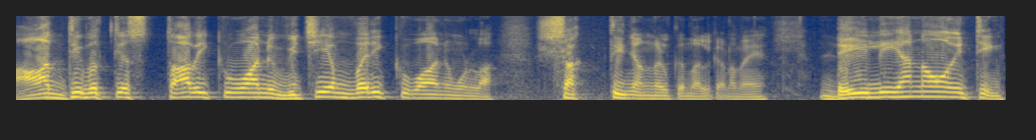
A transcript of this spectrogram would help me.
ആധിപത്യം സ്ഥാപിക്കുവാനും വിജയം വരിക്കുവാനുമുള്ള ശക്തി ഞങ്ങൾക്ക് നൽകണമേ. ഡെയിലി അനോയിറ്റിംഗ്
